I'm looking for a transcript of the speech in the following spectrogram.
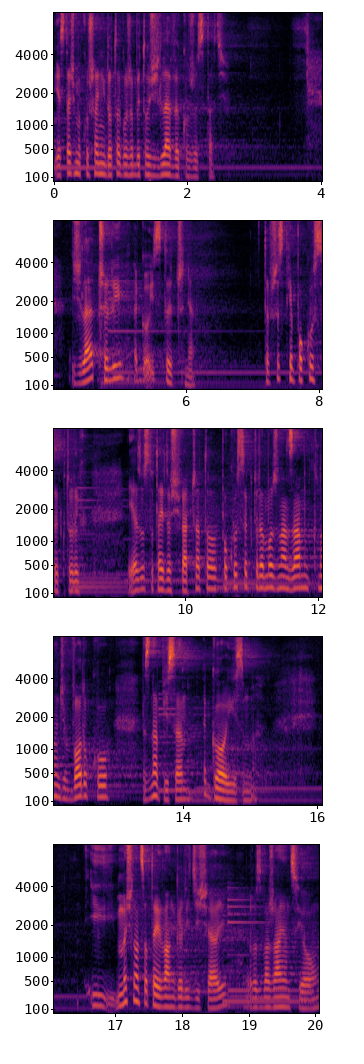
Jesteśmy kuszeni do tego, żeby to źle wykorzystać. Źle, czyli egoistycznie. Te wszystkie pokusy, których Jezus tutaj doświadcza, to pokusy, które można zamknąć w worku z napisem egoizm. I myśląc o tej Ewangelii dzisiaj, rozważając ją,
